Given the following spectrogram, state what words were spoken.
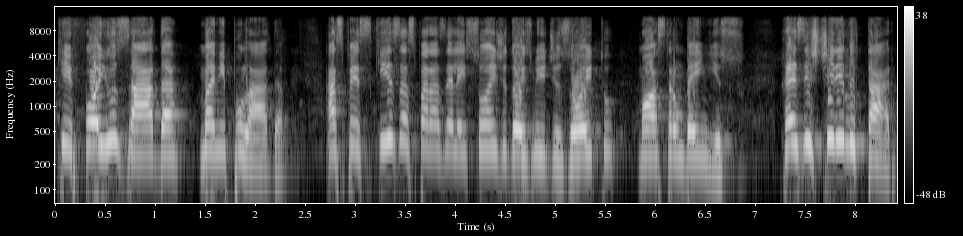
que foi usada, manipulada. As pesquisas para as eleições de 2018 mostram bem isso. Resistir e lutar,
